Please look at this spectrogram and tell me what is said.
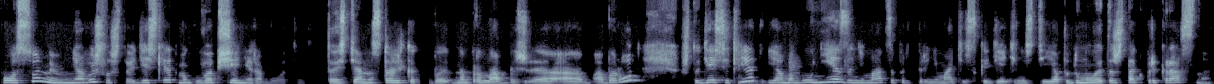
по сумме у меня вышло, что я 10 лет могу вообще не работать. То есть я настолько как бы набрала больш... Э, оборот, что 10 лет я могу не заниматься предпринимательской деятельностью. Я подумала, это же так прекрасно.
